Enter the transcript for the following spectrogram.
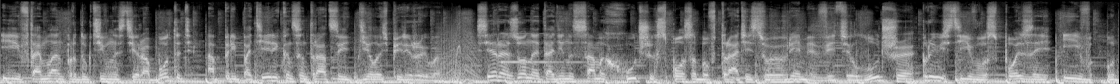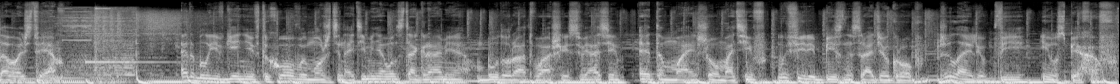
и в таймлайн продуктивности работать, а при потере концентрации делать перерывы. Серая зона – это один из самых худших способов тратить свое время, ведь лучше провести его с пользой и в удовольствие. Это был Евгений Евтухов. Вы можете найти меня в Инстаграме. Буду рад вашей связи. Это Mind Show Мотив в эфире Бизнес Радио Групп. Желаю любви и успехов.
